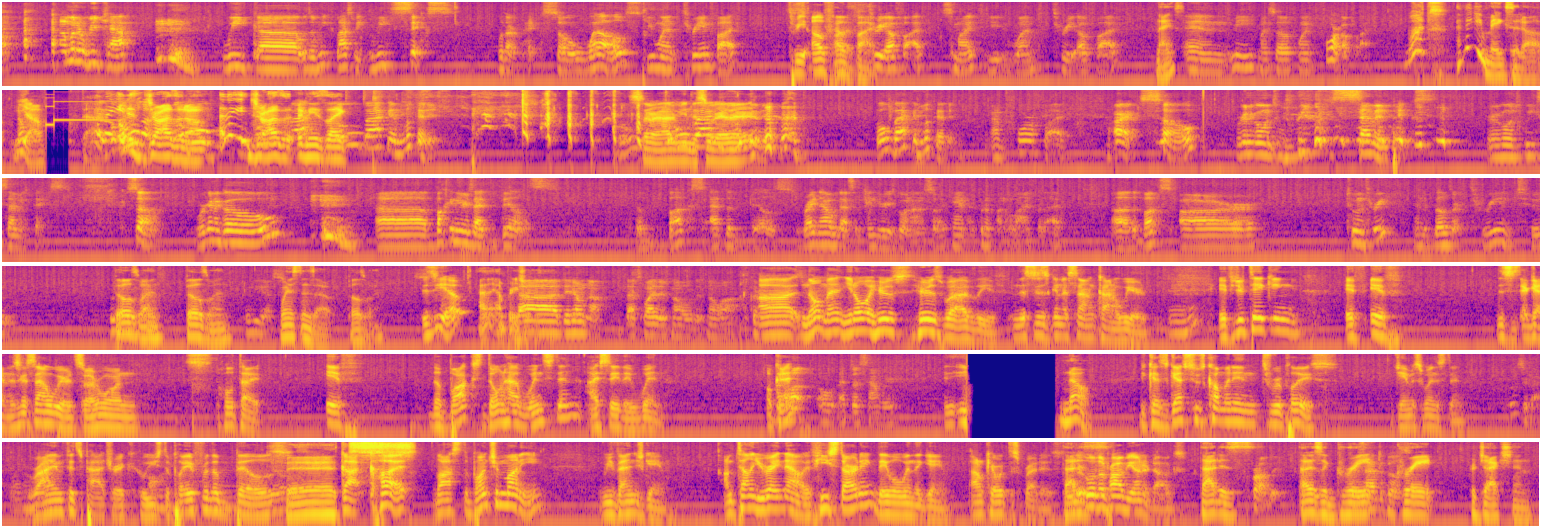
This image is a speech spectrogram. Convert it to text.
I'm gonna recap week. Uh, was it week last week? Week six with our picks. So Wells, you went three and five. Three of five. Of five. Three of five. Smythe, you went three of five. Nice. And me, myself, went four of five. What? I think he makes it up. Nope. Yeah. f- I that. think he just look- draws it up. I think he go draws it and he's like, Go back and look at it. Go- Sorry, I didn't mean to back swear and there. look at it. Go back and look at it. I'm four or five. All right, so we're gonna go into week seven picks. We're gonna go into week seven picks. So we're gonna go uh, Buccaneers at Bills. The Bucks at the Bills. Right now we got some injuries going on, so I can't. I couldn't find a line for that. Uh, the Bucks are two and three, and the Bills are three and two. Who Bills you guys- win. Bills win. Who do you guys? Winston's out. Bills win. Is he out? I think I'm pretty sure. Uh, they don't know. That's why there's no. There's no. Uh, Uh, no, man. You know what? Here's here's what I believe, and this is gonna sound kind of weird. Mhm. If you're taking, if if this is again, this is gonna sound weird, so everyone, hold tight. If the Bucks don't have Winston, I say they win. Okay. Oh, oh, that does sound weird. no. Because guess who's coming in to replace Jameis Winston? Who's it back? Ryan Fitzpatrick, who used to play for the Bills, Fitz. got cut, lost a bunch of money, revenge game. I'm telling you right now, if he's starting, they will win the game. I don't care what the spread is. That is- well, they're probably underdogs. That is Probably. that is a It's not the great great projection.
